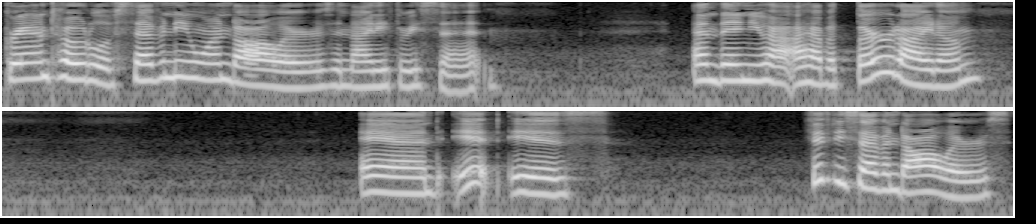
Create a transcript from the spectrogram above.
grand total of seventy one dollars and then you ha- I have a third item, and it is fifty seven dollars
